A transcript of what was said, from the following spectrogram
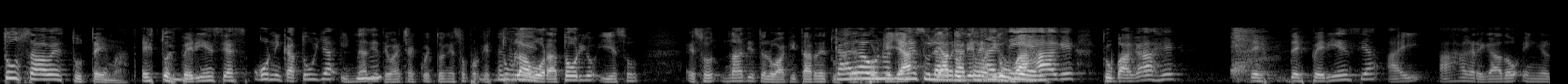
tú sabes tu tema, es tu experiencia, es única tuya y nadie te va a echar cuento en eso porque es tu Así es. laboratorio y eso eso nadie te lo va a quitar de tu Cada ser, uno porque ya, tiene su ya tú tienes laboratorio. tu Así es. bagaje, tu bagaje de, de experiencia, ahí has agregado en el,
